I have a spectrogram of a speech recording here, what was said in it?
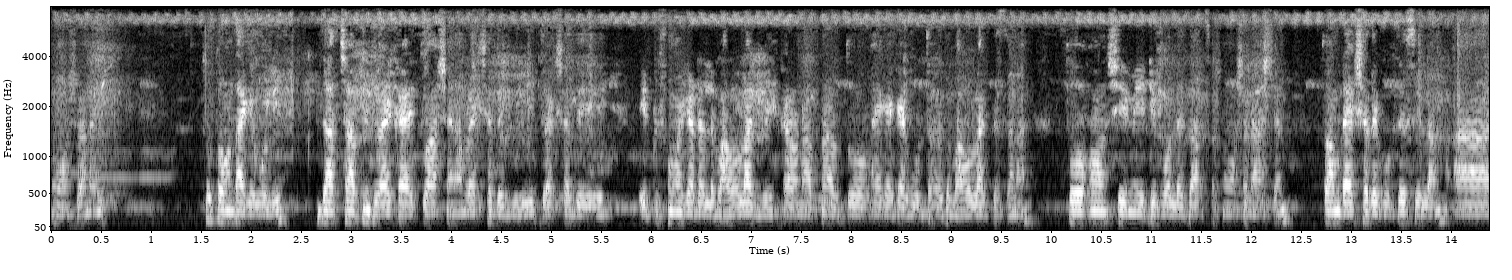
সমস্যা নেই। তো তখন তাকে বলি, যাচ্ছে, আপনি তো একাই তো আসেন, আমরা একসাথে ঘুরি, তো একসাথে একটু সময় কাটালে ভালো লাগবে, কারণ আপনার তো একা একা ঘুরতে হয়তো ভালো লাগতেছে না। তখন সেই মেয়েটি বলে যে আচ্ছা সমস্যা নেই আসেন। তো আমরা একসাথে ঘুরতেছিলাম, আর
